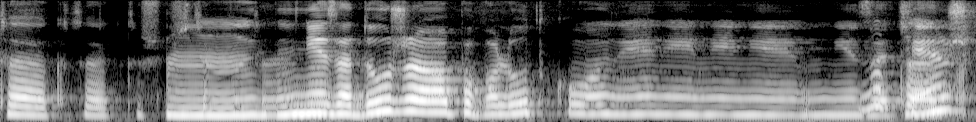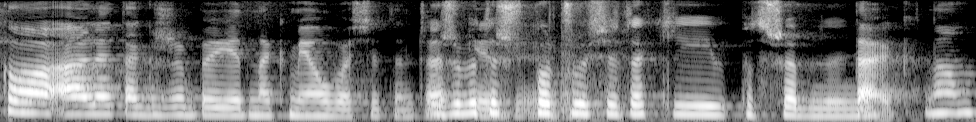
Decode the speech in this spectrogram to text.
tak, tak, też wydaje. Mm, Nie za dużo, powolutku, nie, nie, nie, nie, nie za No tak. ciężko, ale tak, żeby jednak miał właśnie ten czas. Żeby też kiedy- poczuł się taki potrzebny. Nie? Tak, no,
